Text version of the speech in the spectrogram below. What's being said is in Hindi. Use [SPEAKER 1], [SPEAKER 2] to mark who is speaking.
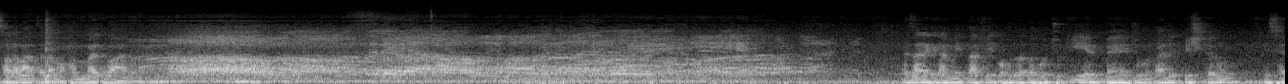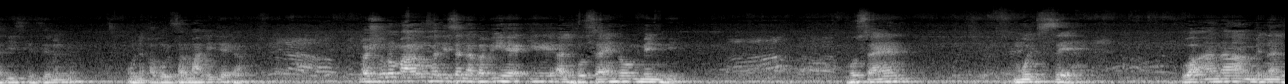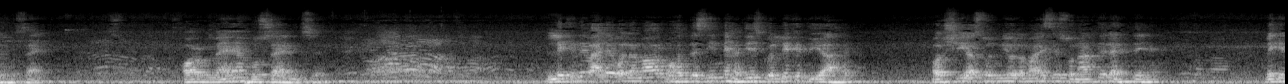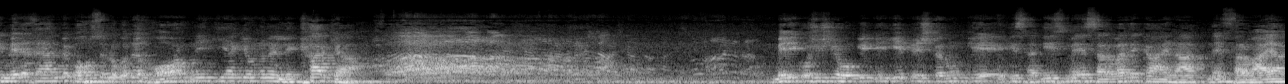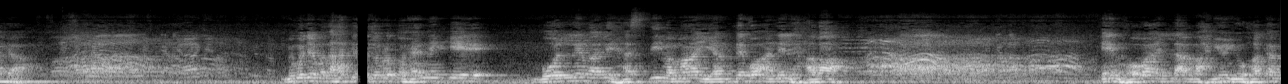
[SPEAKER 1] सलावात मोहम्मद वाल हज़ार बहुत ज़्यादा हो चुकी है। मैं जो मुताल पेश करूँ इस हदीस के जिम्मे में, उन्हें कबूल फरमा लीजिएगा। मशहूर मारूफ हदीस नबी है कि अल हुसैन मिन्नी। हुसैन मुझसे है। व अना मिनल हुसैन और मैं हुसैन से। लिखने वाले उलमा और मुहदसिन ने हदीस को लिख दिया है और शिया सुन्नी उलमा इसे सुनाते रहते हैं। लेकिन मेरे ख्याल में बहुत से लोगों ने गौर नहीं किया कि उन्होंने लिखा क्या। मेरी कोशिश ये होगी कि ये पेश करूँ कि इस हदीस में सरवर कायनात ने फरमाया क्या। मैं मुझे वजाहत की ज़रूरत तो है नहीं कि बोलने वाली हस्ती वमा यंते को अनिल हवा। इन होवा इल्ला वहयु युहा का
